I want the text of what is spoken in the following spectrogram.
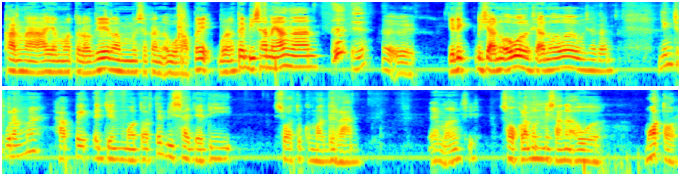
karena aya motor oge lamun misalkan eueuh HP urang teh bisa neangan Heeh. Heeh. jadi di si anu eueuh si anu eueuh misalkan jeung cek urang mah HP jeung motor teh bisa jadi suatu kemageran emang sih sok lamun misalnya eueuh motor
